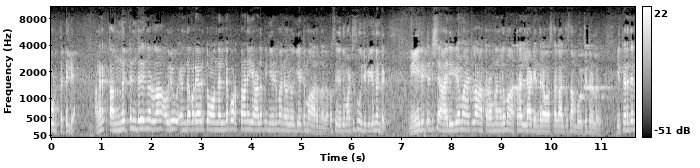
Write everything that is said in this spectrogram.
കൊടുത്തിട്ടില്ല. അങ്ങനെ തന്നിട്ടുണ്ട് എന്നുള്ള ഒരു എന്താ പറയാ ഒരു തോന്നലിന്റെ പുറത്താണ് ഇയാൾ പിന്നീട് മനോരോഗിയായിട്ട് മാറുന്നത്. അപ്പൊ സേതുമാഷ് സൂചിപ്പിക്കുന്നുണ്ട് നേരിട്ടിട്ട് ശാരീരികമായിട്ടുള്ള ആക്രമണങ്ങൾ മാത്രമല്ല അടിയന്തരാവസ്ഥ കാലത്ത് സംഭവിച്ചിട്ടുള്ളത്. ഇത്തരത്തിൽ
